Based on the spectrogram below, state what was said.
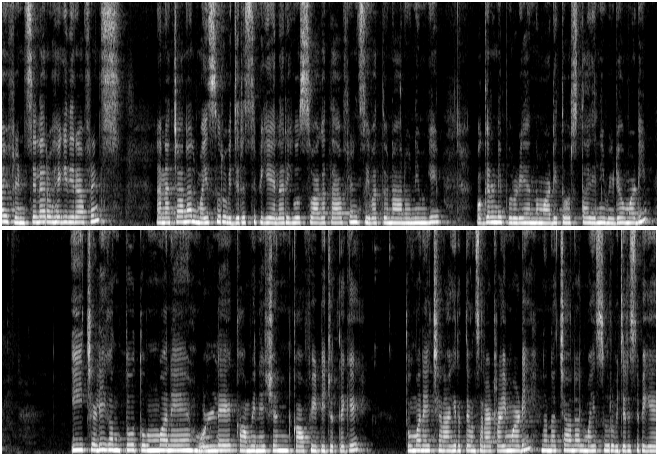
ಹಾಯ್ ಫ್ರೆಂಡ್ಸ್, ಎಲ್ಲರೂ ಹೇಗಿದ್ದೀರಾ ಫ್ರೆಂಡ್ಸ್? ನನ್ನ ಚಾನಲ್ ಮೈಸೂರು ವಿಜಯ ರೆಸಿಪಿಗೆ ಎಲ್ಲರಿಗೂ ಸ್ವಾಗತ. ಫ್ರೆಂಡ್ಸ್, ಇವತ್ತು ನಾನು ನಿಮಗೆ ಒಗ್ಗರಣೆ ಪುರುಡಿಯನ್ನು ಮಾಡಿ ತೋರಿಸ್ತಾ ಇದ್ದೀನಿ. ವಿಡಿಯೋ ಮಾಡಿ. ಈ ಚಳಿಗಂತೂ ತುಂಬಾ ಒಳ್ಳೆ ಕಾಂಬಿನೇಷನ್ ಕಾಫಿ ಟೀ ಜೊತೆಗೆ ತುಂಬಾ ಚೆನ್ನಾಗಿರುತ್ತೆ. ಒಂದು ಸಲ ಟ್ರೈ ಮಾಡಿ. ನನ್ನ ಚಾನಲ್ ಮೈಸೂರು ವಿಜಯ ರೆಸಿಪಿಗೆ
